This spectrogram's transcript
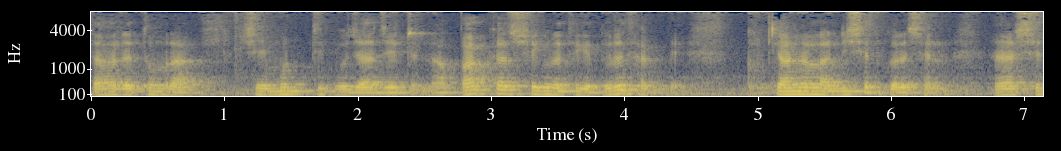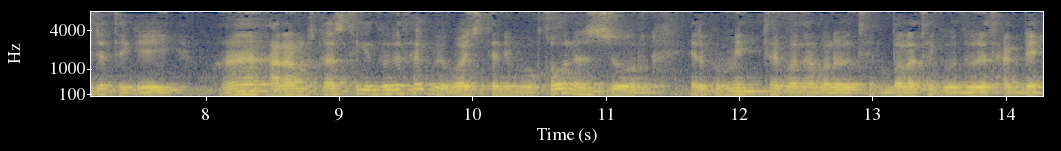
তাহলে তোমরা সেই মূর্তি পূজা, যেটা না পাক কাজ, সেগুলো থেকে দূরে থাকবে। কারণ আল্লাহ নিষেধ করেছেন হ্যাঁ সেটা থেকে এই হ্যাঁ হারাম কাজ থেকে দূরে থাকবে। জোর এরকম মিথ্যা কথা বলা থেকেও দূরে থাকবে।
